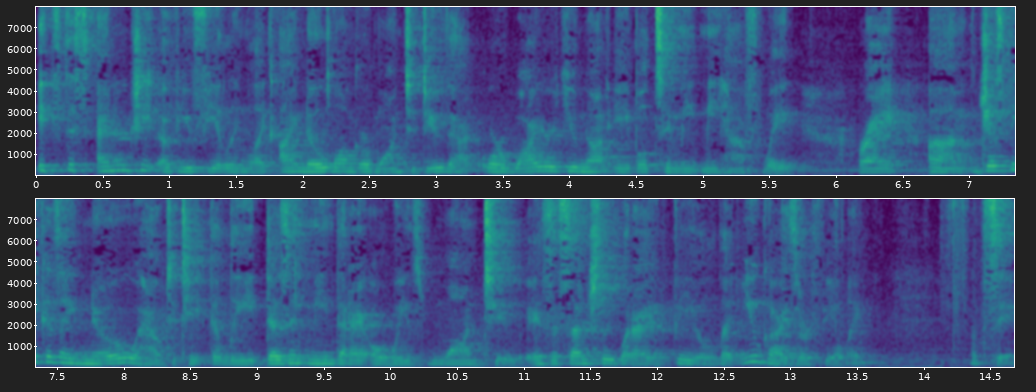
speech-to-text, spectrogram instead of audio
it's this energy of you feeling like, I no longer want to do that, or why are you not able to meet me halfway? Right? Um, just because I know how to take the lead doesn't mean that I always want to, is essentially what I feel that you guys are feeling. Let's see.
